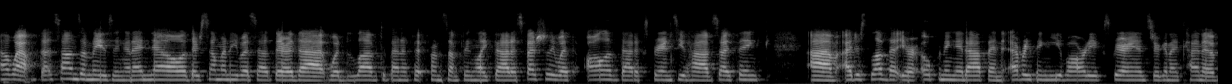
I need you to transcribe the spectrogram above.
Oh, wow. That sounds amazing. And I know there's so many of us out there that would love to benefit from something like that, especially with all of that experience you have. So I think um, I just love that you're opening it up and everything you've already experienced, you're going to kind of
